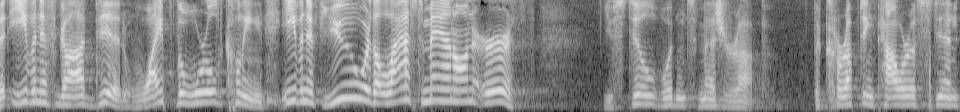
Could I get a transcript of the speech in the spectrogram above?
that even if God did wipe the world clean, even if you were the last man on earth, you still wouldn't measure up. The corrupting power of sin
